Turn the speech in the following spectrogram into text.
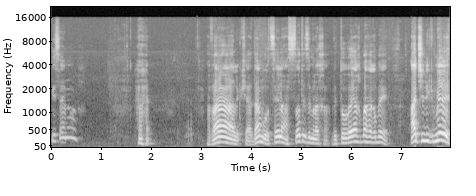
כיסא נוח. אבל כשאדם רוצה לעשות איזה מלאכה וטורח בה הרבה עד שנגמרת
